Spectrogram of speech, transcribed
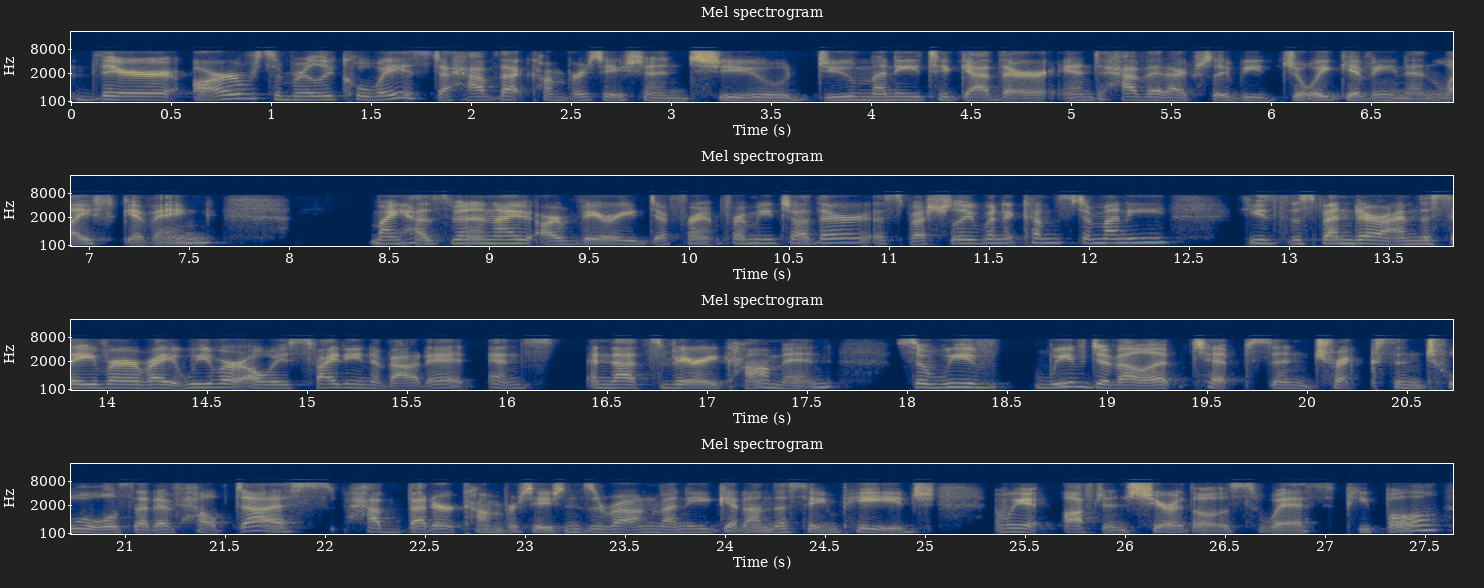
there are some really cool ways to have that conversation to do money together and to have it actually be joy giving and life giving my husband and I are very different from each other, especially when it comes to money. He's the spender, I'm the saver, right? We were always fighting about it and and that's very common. So we've we've developed tips and tricks and tools that have helped us have better conversations around money, get on the same page, and we often share those with people.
